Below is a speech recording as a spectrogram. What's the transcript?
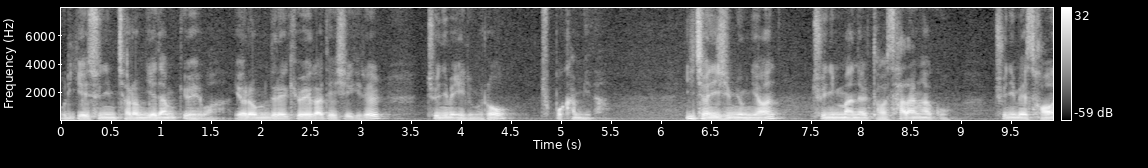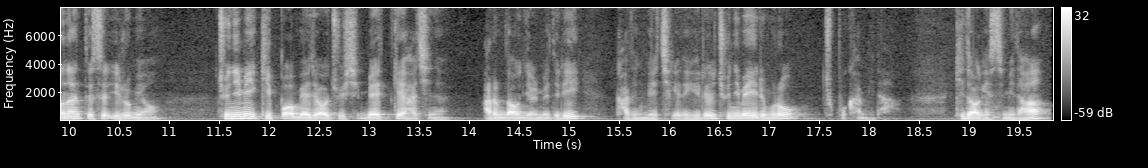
우리 예수님처럼 예담교회와 여러분들의 교회가 되시기를 주님의 이름으로 축복합니다. 2026년 주님만을 더 사랑하고 주님의 선한 뜻을 이루며 주님이 기뻐 맺어 주시 맺게 하시는 아름다운 열매들이 가득 맺히게 되기를 주님의 이름으로 축복합니다. 기도하겠습니다.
